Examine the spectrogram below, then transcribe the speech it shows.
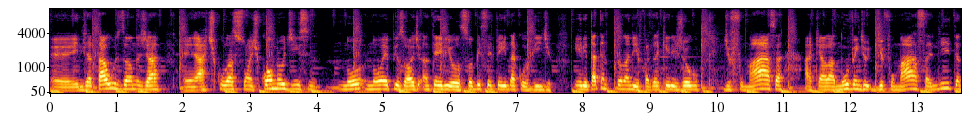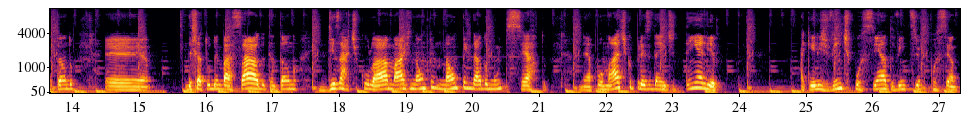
É, ele já está usando já é, articulações, como eu disse no, no episódio anterior sobre CPI da Covid, ele está tentando ali fazer aquele jogo de fumaça, aquela nuvem de, de fumaça ali, tentando é, deixar tudo embaçado, tentando desarticular, mas não, não tem dado muito certo. Né? Por mais que o presidente tenha ali aqueles 20%, 25%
